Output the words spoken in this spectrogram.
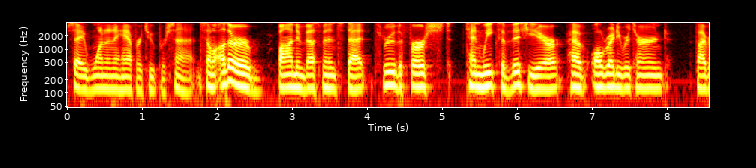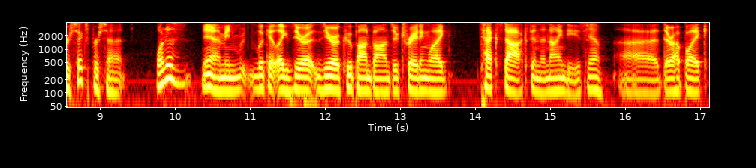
say, one and a half or two percent? Some other bond investments that through the first 10 weeks of this year have already returned five or six percent. What is Yeah, I mean, look at like zero zero coupon bonds are trading like tech stocks in the 90s. Yeah. uh, they're up like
